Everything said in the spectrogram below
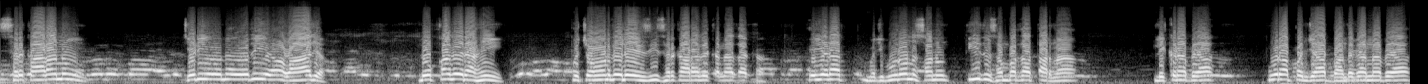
ਸਰਕਾਰਾਂ ਨੂੰ ਜਿਹੜੀ ਉਹਨਾਂ ਉਹਦੀ ਆਵਾਜ਼ ਲੋਕਾਂ ਦੇ ਰਾਹੀਂ ਪਹੁੰਚਾਉਣ ਦੇ ਲਈ ਸੀ ਸਰਕਾਰਾਂ ਦੇ ਕੰਨਾਂ ਤੱਕ, ਇਹ ਜਿਹੜਾ ਮਜਬੂਰਨ ਸਾਨੂੰ 30 ਦਸੰਬਰ ਦਾ ਧਰਨਾ ਲਿਖਣਾ ਪਿਆ, ਪੂਰਾ ਪੰਜਾਬ ਬੰਦ ਕਰਨਾ ਪਿਆ,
